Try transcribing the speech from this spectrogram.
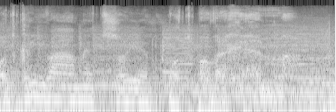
Odkrýváme, co je pod povrchem.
